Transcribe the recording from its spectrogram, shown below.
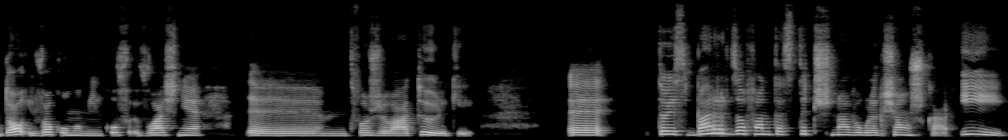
do i wokół muminków właśnie tworzyła Tylki. Y, to jest bardzo fantastyczna w ogóle książka i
